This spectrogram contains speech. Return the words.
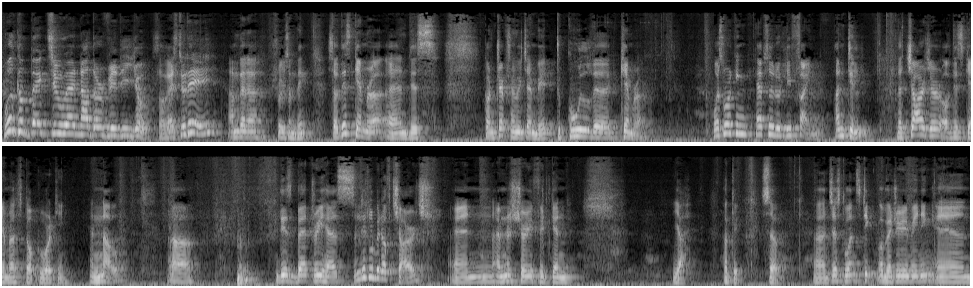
welcome back to another video. So guys today i'm gonna show you something. So this camera and this contraption which i made to cool the camera was working absolutely fine until the charger of this camera stopped working. And now uh, this battery has a little bit of charge and i'm not sure if it can yeah. Okay so uh, just one stick of battery remaining and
